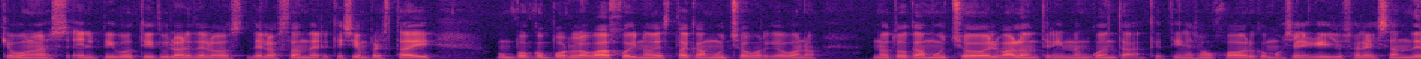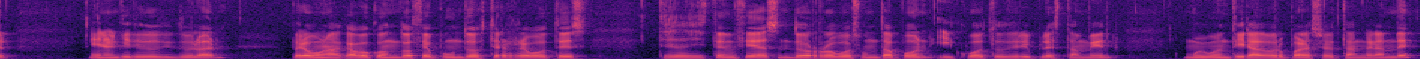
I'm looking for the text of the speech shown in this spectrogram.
que bueno, es el pivot titular de los, de los Thunder, que siempre está ahí un poco por lo bajo y no destaca mucho porque bueno, no toca mucho el balón teniendo en cuenta que tienes a un jugador como Gillius Alexander en el quinto titular, pero bueno, acabó con 12 puntos, 3 rebotes, 3 asistencias, 2 robos, un tapón y 4 triples también. Muy buen tirador para ser tan grande.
